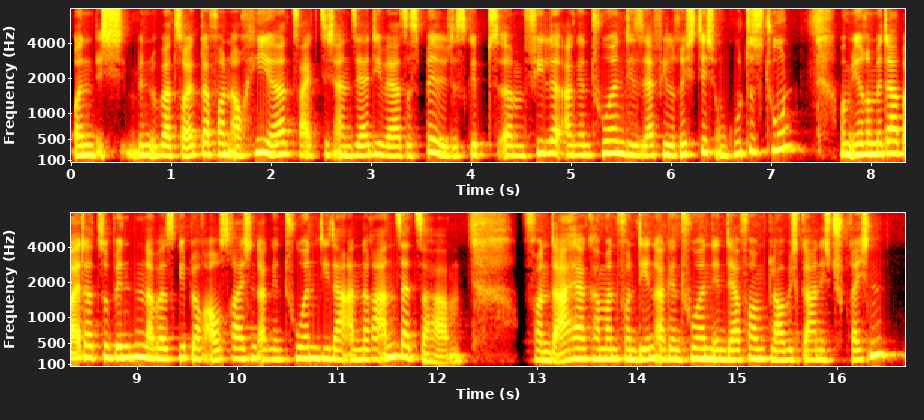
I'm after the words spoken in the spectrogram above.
Und ich bin überzeugt davon, auch hier zeigt sich ein sehr diverses Bild. Es gibt ähm, viele Agenturen, die sehr viel richtig und Gutes tun, um ihre Mitarbeiter zu binden. Aber es gibt auch ausreichend Agenturen, die da andere Ansätze haben. Von daher kann man von den Agenturen in der Form, glaube ich, gar nicht sprechen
